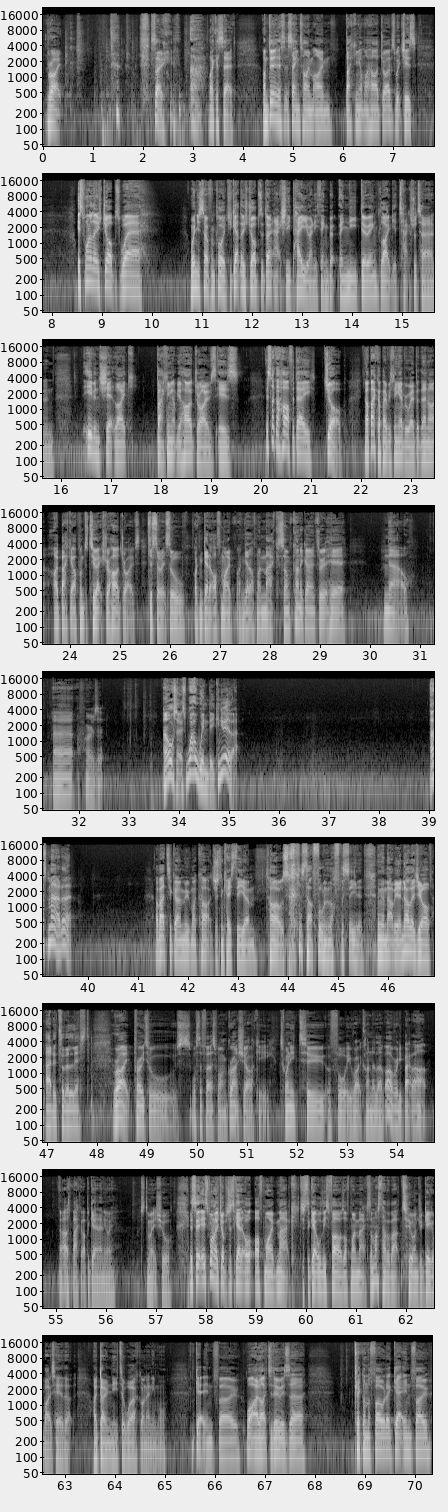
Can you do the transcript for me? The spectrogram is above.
Right. So, ah, like I said, I'm doing this at the same time I'm backing up my hard drives, which is it's one of those jobs where when you're self-employed, you get those jobs that don't actually pay you anything, but they need doing, like your tax return and even shit like backing up your hard drives is it's like a half a day job. I back up everything everywhere, but then I, I back it up onto two extra hard drives just so it's all I can get it off my I can get it off my Mac. So I'm kind of going through it here now. Uh, where is it? And also, it's well windy. Can you hear that? That's mad, isn't it? I've had to go and move my car just in case the um, tiles start falling off the ceiling, and then that'll be another job added to the list. Right, Pro Tools. What's the first one? Grant Sharkey, twenty-two of forty. Right kind of love. Oh, I've already backed that up. No, back up again anyway just to make sure. It's a, it's one of those jobs just to get it off my Mac, just to get all these files off my Mac. So I must have about 200 gigabytes here that I don't need to work on anymore. Get info. What I like to do is uh, click on the folder, get info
